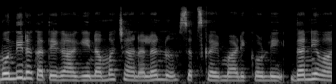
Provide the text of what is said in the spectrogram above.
ಮುಂದಿನ ಕತೆಗಾಗಿ ನಮ್ಮ ಚಾನಲನ್ನು ಸಬ್ಸ್ಕ್ರೈಬ್ ಮಾಡಿಕೊಳ್ಳಿ. ಧನ್ಯವಾದ.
